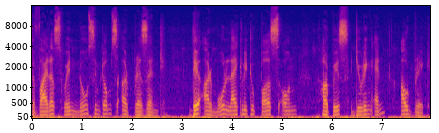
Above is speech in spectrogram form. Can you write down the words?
the virus when no symptoms are present, they are more likely to pass on herpes during an outbreak.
